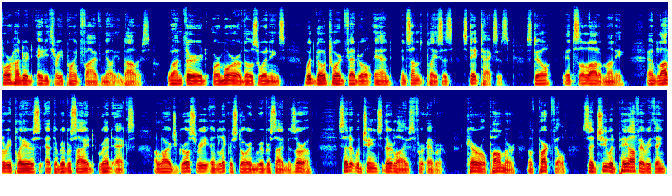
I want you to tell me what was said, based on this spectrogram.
$483.5 million. One third or more of those winnings would go toward federal and, in some places, state taxes. Still, it's a lot of money. And lottery players at the Riverside Red X, a large grocery and liquor store in Riverside, Missouri, said it would change their lives forever. Carol Palmer of Parkville said she would pay off everything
